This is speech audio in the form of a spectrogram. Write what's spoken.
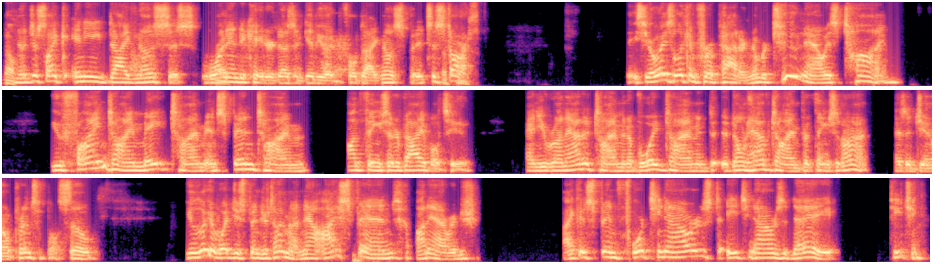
No. You know, just like any diagnosis, one right. indicator doesn't give you a full diagnosis, but it's a start. So you're always looking for a pattern. Number two now is time. You find time, make time, and spend time on things that are valuable to you. And you run out of time and avoid time and don't have time for things that aren't, as a general principle. So you look at what you spend your time on. Now, I spend on average, I could spend 14 hours to 18 hours a day teaching.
